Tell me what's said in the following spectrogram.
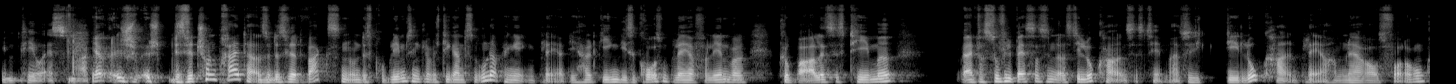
im POS-Markt. Ja, das wird schon breiter, also das wird wachsen und das Problem sind, glaube ich, die ganzen unabhängigen Player, die halt gegen diese großen Player verlieren, weil globale Systeme einfach so viel besser sind als die lokalen Systeme. Also die, die lokalen Player haben eine Herausforderung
